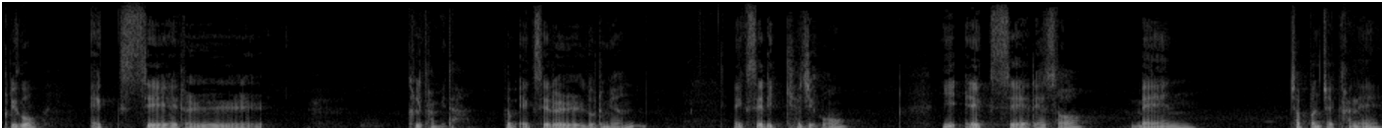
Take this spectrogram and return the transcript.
그리고 엑셀을 클릭합니다. 그럼 엑셀을 누르면 엑셀이 켜지고 이 엑셀에서 맨 첫 번째 칸에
